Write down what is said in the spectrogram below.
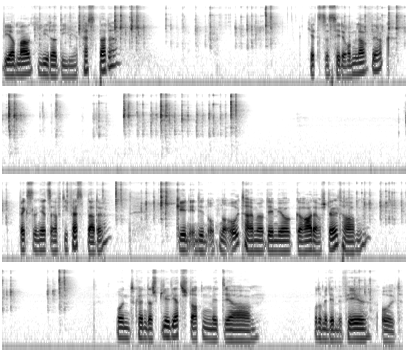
Wir mounten wieder die Festplatte. Jetzt das CD-ROM-Laufwerk. Wechseln jetzt auf die Festplatte. Gehen in den Ordner Oldtimer, den wir gerade erstellt haben. Und können das Spiel jetzt starten mit der oder mit dem Befehl Old.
